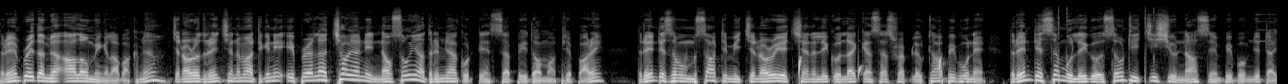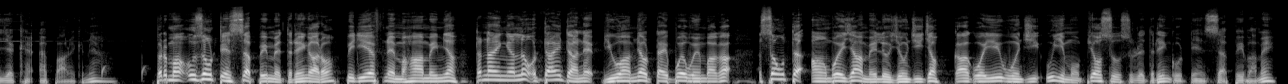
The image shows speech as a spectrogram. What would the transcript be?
သတင်းပရိသတ်များအားလုံးမင်္ဂလာပါခင်ဗျာကျွန်တော်တို့သတင်း channel မှာဒီကနေ့ April လ6ရက်နေ့နောက်ဆုံးရသတင်းများကိုတင်ဆက်ပေးသွားမှာဖြစ်ပါတယ်သတင်းတင်ဆက်မှုမစတင်မီကျွန်တော်တို့ရဲ့ channel လေးကို like and subscribe လုပ်ထားပေးဖို့နဲ့သတင်းတင်ဆက်မှုလေးကိုအဆုံးထိကြည့်ရှုနားဆင်ပေးဖို့မေတ္တာရက်ခံအပ်ပါတယ်ခင်ဗျာပထမဦးဆုံးတင်ဆက်ပေးမယ့်သတင်းကတော့ PDF နဲ့မဟာမိတ်များတနိုင်ငံလုံးအတိုင်းအတာနဲ့ viewer မြောက်တိုက်ပွဲဝင်ပါကအဆုံးသက်အောင်ပွဲရမယ်လို့ယုံကြည်ကြောင်းကာကွယ်ရေးဝန်ကြီးဦးရင်မွန်ပြောဆိုဆိုတဲ့သတင်းကိုတင်ဆက်ပေးပါမယ်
